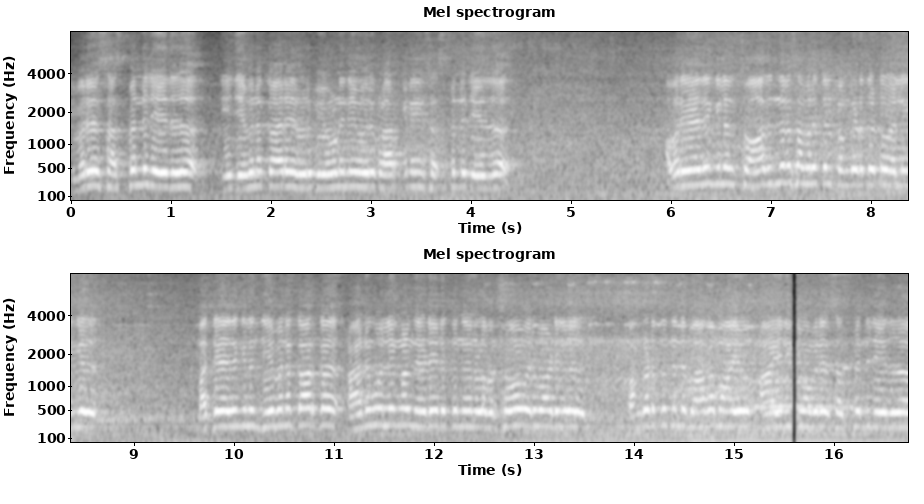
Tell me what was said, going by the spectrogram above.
ഇവർ സസ്പെൻഡ് ചെയ്തത് ഈ ജീവനക്കാരെ ഒരു പ്യൂണിനെയും ഒരു ക്ലാർക്കിനെയും സസ്പെൻഡ് ചെയ്തത്. അവർ ഏതെങ്കിലും സ്വാതന്ത്ര്യ സമരത്തിൽ പങ്കെടുത്തിട്ടോ അല്ലെങ്കിൽ മറ്റേതെങ്കിലും ജീവനക്കാർക്ക് ആനുകൂല്യങ്ങൾ നേടിയെടുക്കുന്നതിനുള്ള പ്രക്ഷോഭ പരിപാടികളിൽ പങ്കെടുത്തതിന്റെ ഭാഗമായോ ആയിരിക്കും അവരെ സസ്പെൻഡ് ചെയ്തത്.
